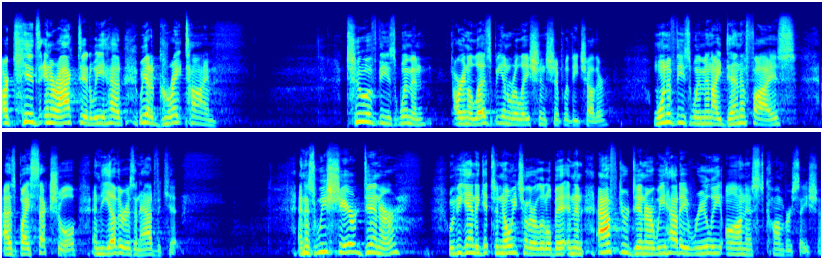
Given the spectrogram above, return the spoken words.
Our kids interacted. We had, we had a great time. Two of these women are in a lesbian relationship with each other. One of these women identifies as bisexual, and the other is an advocate. And as we shared dinner, we began to get to know each other a little bit. And then after dinner, we had a really honest conversation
